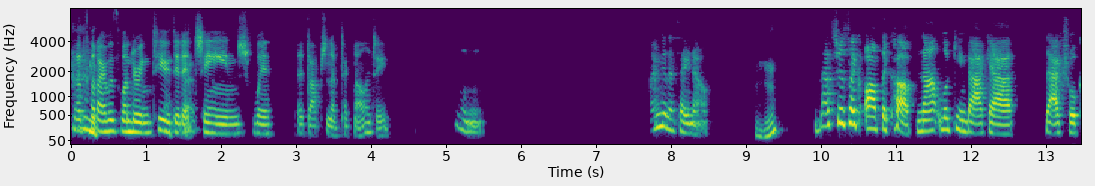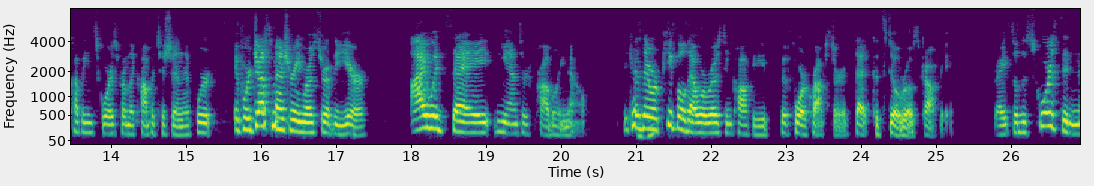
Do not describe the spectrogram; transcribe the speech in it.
That's what I was wondering too. Did it change with adoption of technology? Hmm. I'm going to say no. Mm-hmm. That's just like off the cuff, not looking back at the actual cupping scores from the competition. If we're if we're just measuring roaster of the year, I would say the answer is probably no, because mm-hmm. there were people that were roasting coffee before Cropster that could still roast coffee right? So the scores didn't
